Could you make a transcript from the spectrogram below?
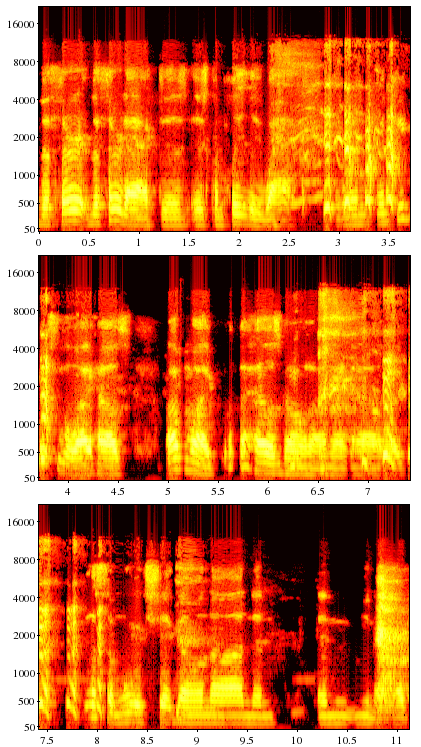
the third the third act is is completely whack. when when she gets to the lighthouse, I'm like, what the hell is going on right now? Like, there's some weird shit going on, and and you know, like,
